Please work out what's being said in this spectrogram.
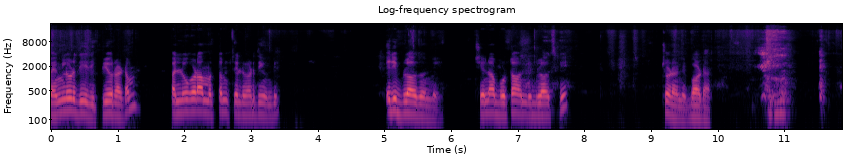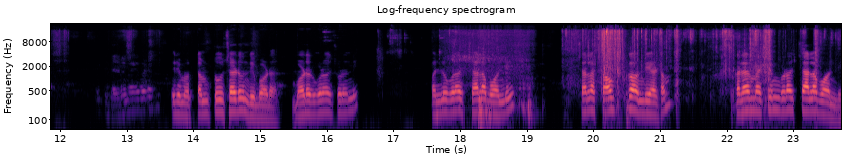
బెంగళూరుది ఇది ప్యూర్ అటం పళ్ళు కూడా మొత్తం సిల్వర్ది ఉంది. ఇది బ్లౌజ్ ఉంది. చిన్న బుట్ట ఉంది బ్లౌజ్కి. చూడండి బార్డర్. ఇది మొత్తం టూ సైడ్ ఉంది బార్డర్. బార్డర్ కూడా చూడండి. పళ్ళు కూడా చాలా బాగుంది. చాలా సాఫ్ట్గా ఉంది అటం కలర్ మ్యాచింగ్ కూడా చాలా బాగుంది.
